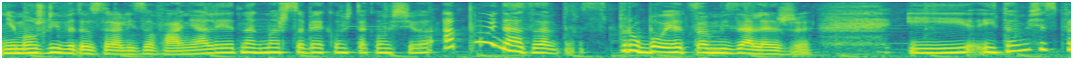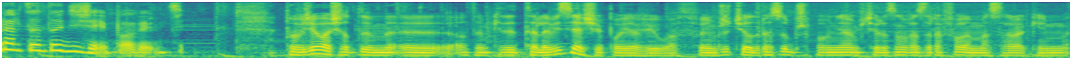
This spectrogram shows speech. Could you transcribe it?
niemożliwe do zrealizowania, ale jednak masz sobie jakąś taką siłę, a pójdę, spróbuję, co mi zależy. I, I to mi się sprawdza do dzisiaj, powiem ci. Powiedziałaś o tym, y, o tym, kiedy telewizja się pojawiła w twoim życiu. Od razu przypomniała mi się rozmowa z Rafałem Masarakiem y,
